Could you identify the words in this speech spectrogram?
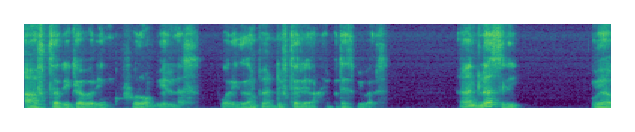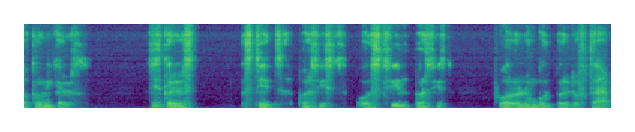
after recovering from illness. For example, diphtheria, hepatitis B virus. And lastly, we have chronic carriers. These carriers state persists or still persist for a longer period of time.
